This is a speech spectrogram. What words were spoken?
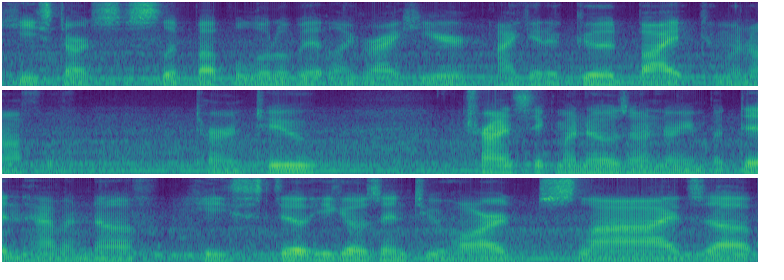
he starts to slip up a little bit like right here. I get a good bite coming off of turn two. Try and stick my nose under him but didn't have enough. He still he goes in too hard slides up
